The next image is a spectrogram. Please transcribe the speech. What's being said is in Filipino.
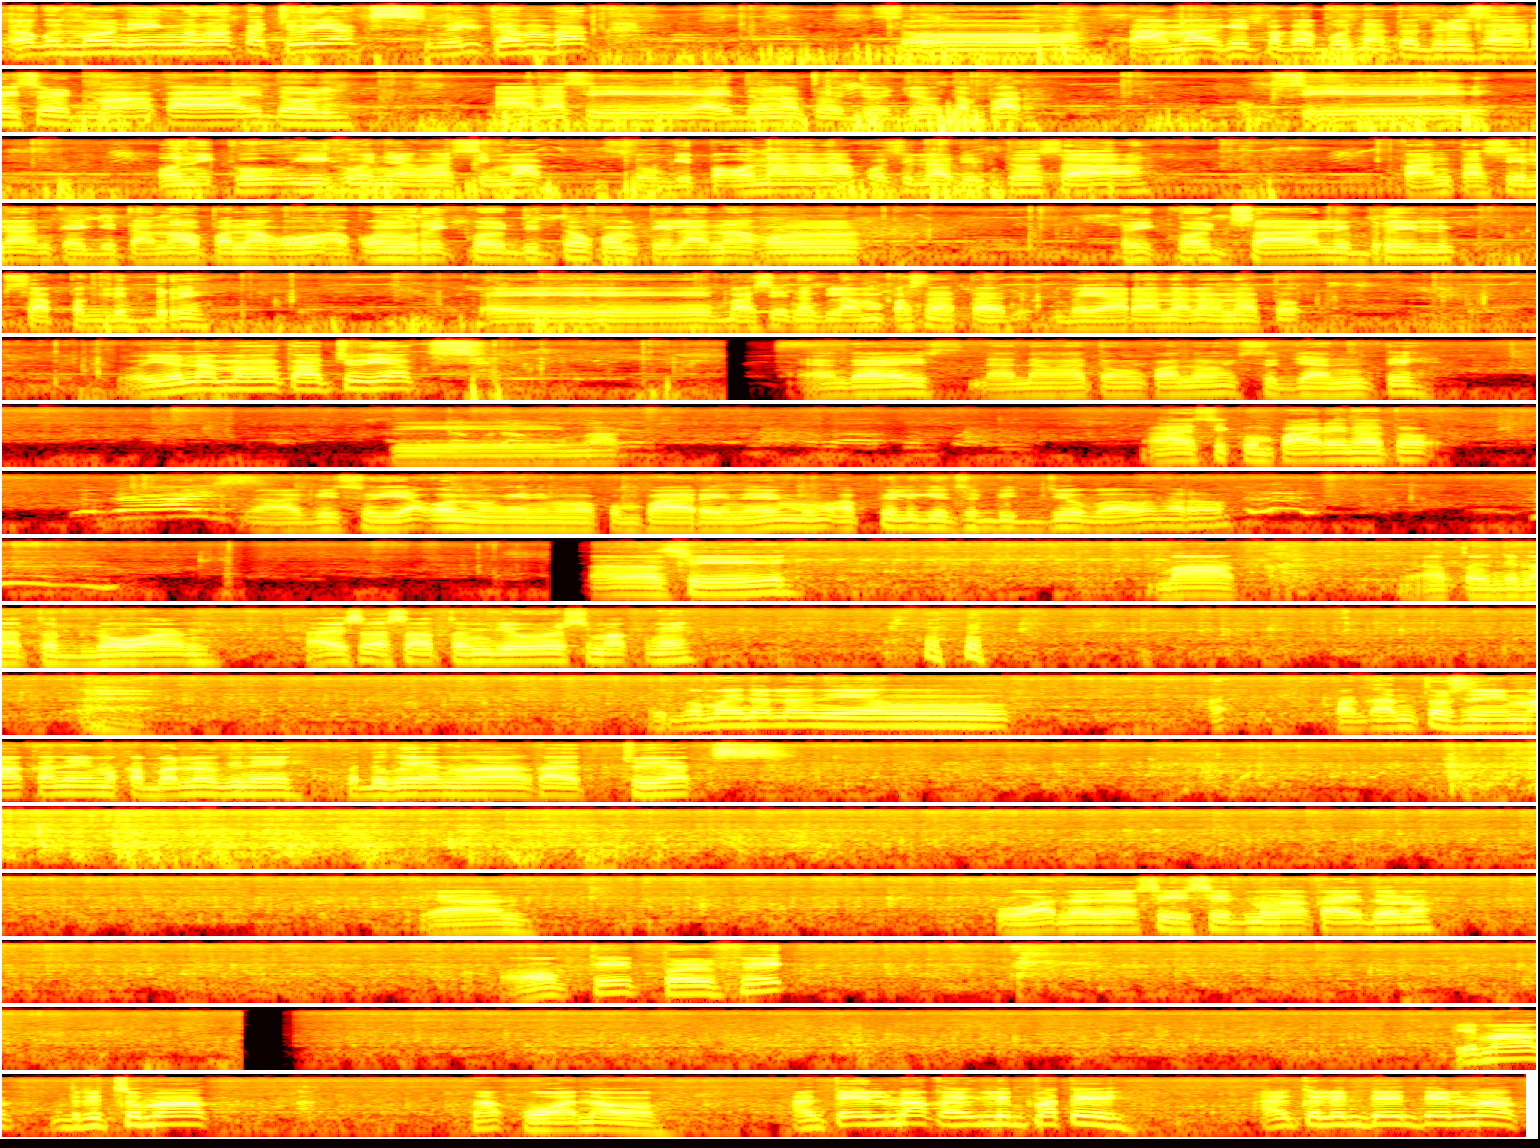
So, good morning mga kachuyaks. Welcome back. So, tama agad pagabot na to sa resort mga ka-idol. Ana si idol na to Jojo Tapar. Ug si Oniko iho niya nga si Mac. So, gipauna na nako sila dito sa Fantasyland kay gitanaw pa na ako akong record dito kung pila na akong record sa libre sa paglibre. Kay basi naglampas na ta, bayaran na lang na to. So, yun lang mga kachuyaks. Ayan guys, nanang atong kano, estudyante. Si Mac. Ah, si kumpare na to. Hello guys! Grabe suyaon mga ini mga kumpare na. Mong apil gyud sa video ba? O na raw? Na si Mac. Atong ginatudloan. Ay sa sa atong viewers Mac me. So, gamay na lang ni ah, pag-antos ni Mac ni makabalog ni padugayan mga kachuyaks. Yan. Kuha na niya sisid mga kaidol. oh. Okay, perfect. Mac. Diretso, Mac. Nakuha na, oh. Ang tail, Mac. Ay, pati. Ay, kalim din, tail, Mac.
